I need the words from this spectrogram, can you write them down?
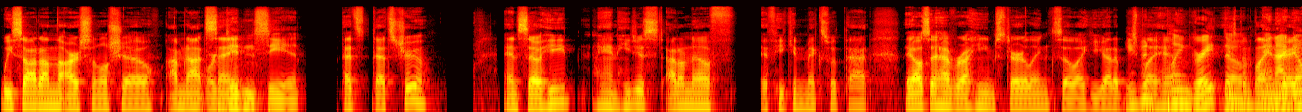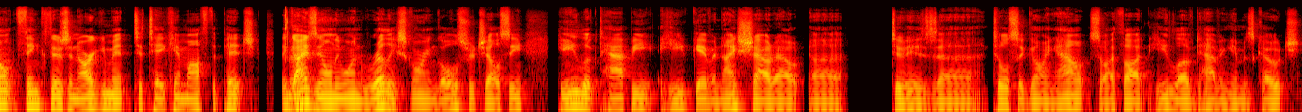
we saw it on the Arsenal show. I'm not Or saying didn't see it. that's that's true. And so he, man, he just I don't know if if he can mix with that. They also have Raheem Sterling, so like you got to He's play been him. playing great though, He's been playing and I don't think there's an argument to take him off the pitch. The No. guy's the only one really scoring goals for Chelsea. He looked happy. He gave a nice shout out uh, to his uh, Tuchel going out, so I thought he loved having him as coach.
